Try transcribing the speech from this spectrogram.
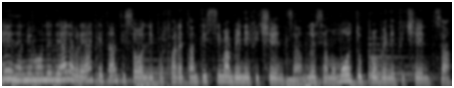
E nel mio mondo ideale avrei anche tanti soldi per fare tantissima beneficenza. Noi siamo molto pro beneficenza.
